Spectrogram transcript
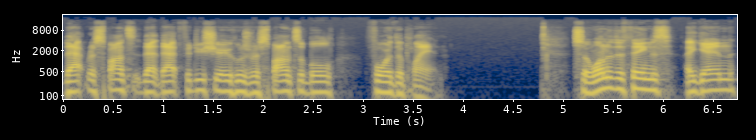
that response that that fiduciary who's responsible for the plan. So one of the things again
